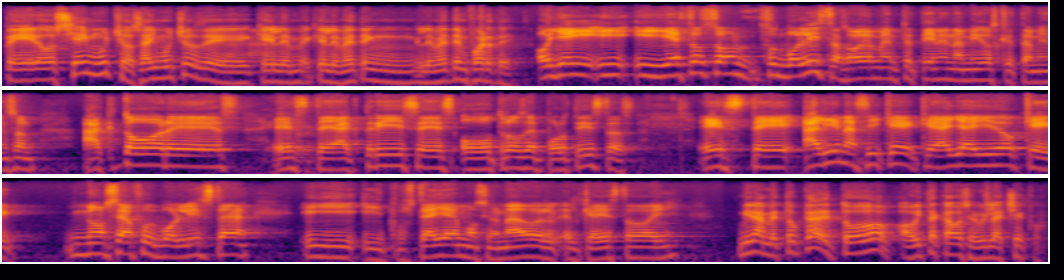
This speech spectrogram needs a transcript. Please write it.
Pero sí hay muchos, hay muchos de, que, le, que le, meten, le meten fuerte. Oye, y, y- y estos son futbolistas, obviamente tienen amigos que también son actores, este, actrices, otros deportistas. Este, alguien así que, que haya ido que no sea futbolista y, y, pues te haya emocionado el, el que haya estado ahí. Mira, me toca de todo. Ahorita acabo de servirle a Checo.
